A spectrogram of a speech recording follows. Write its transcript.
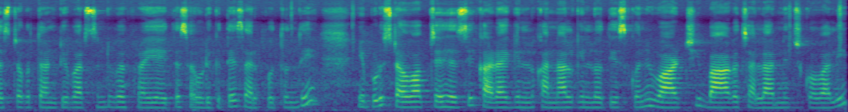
జస్ట్ ఒక ట్వంటీ పర్సెంట్ ఫ్రై అయితే ఉడికితే సరిపోతుంది. ఇప్పుడు స్టవ్ ఆఫ్ చేసేసి కడాయి గిన్నెలు కన్నాల గిన్నెలో తీసుకొని వాడ్చి బాగా చల్లారనిచ్చుకోవాలి.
